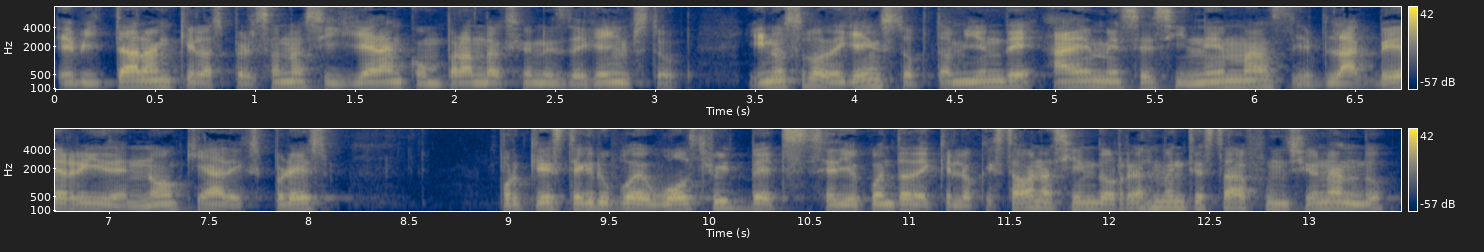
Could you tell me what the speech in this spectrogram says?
evitaran que las personas siguieran comprando acciones de GameStop. Y no solo de GameStop, también de AMC Cinemas, de BlackBerry, de Nokia, de Express. Porque este grupo de Wall Street Bets se dio cuenta de que lo que estaban haciendo realmente estaba funcionando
